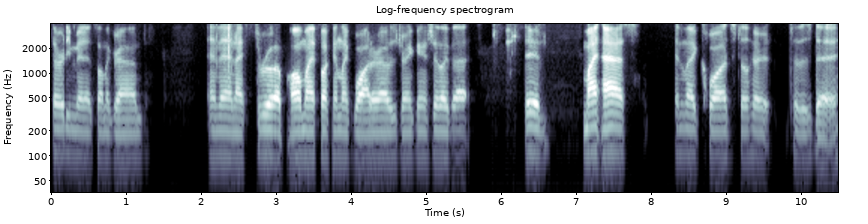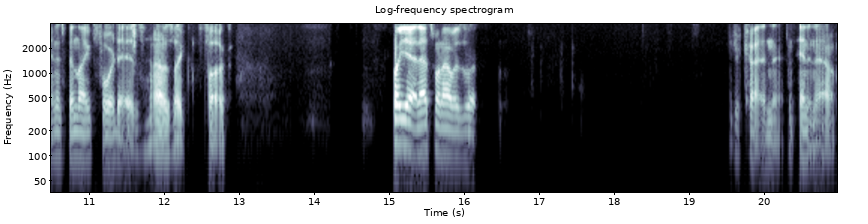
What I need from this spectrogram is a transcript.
thirty minutes on the ground, and then I threw up all my fucking like water I was drinking and shit like that. Dude, my ass and like quad still hurt to this day, and it's been like four days, and I was like, "Fuck." But yeah, that's when I was. You're cutting in and out.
